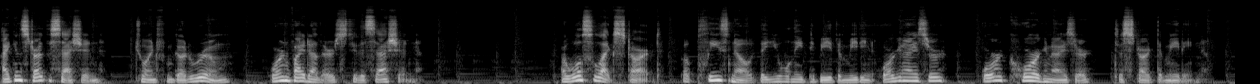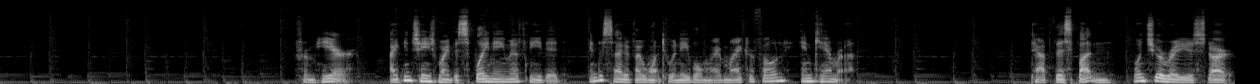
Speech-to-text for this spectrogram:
I can start the session, join from GoTo Room, or invite others to the session. I will select Start, but please note that you will need to be the meeting organizer or co-organizer to start the meeting. From here, I can change my display name if needed and decide if I want to enable my microphone and camera. Tap this button once you are ready to start.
